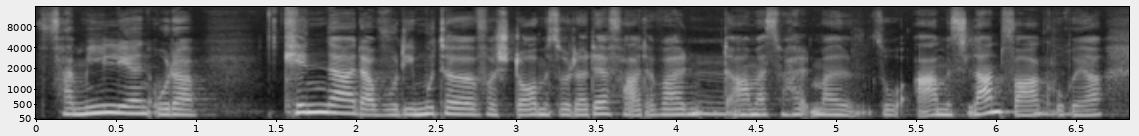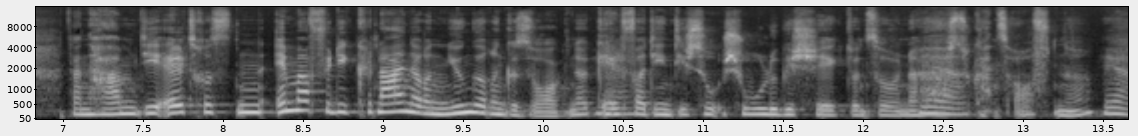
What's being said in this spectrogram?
Familien oder Kinder, da wo die Mutter verstorben ist oder der Vater, weil Mhm. damals halt mal so armes Land war, Korea, dann haben die Ältesten immer für die kleineren, Jüngeren gesorgt, ne? Geld Ja. verdient, die Schu Schule geschickt und so. Und da Ja. hörst du ganz oft, ne? Ja.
